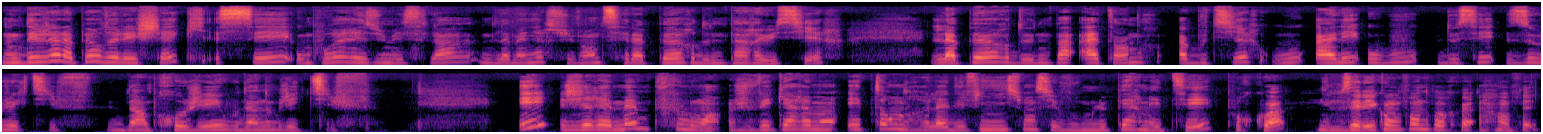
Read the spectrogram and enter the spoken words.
Donc déjà, la peur de l'échec, c'est, on pourrait résumer cela de la manière suivante, c'est la peur de ne pas réussir la peur de ne pas atteindre, aboutir ou aller au bout de ses objectifs, d'un projet ou d'un objectif. Et j'irai même plus loin. Je vais carrément étendre la définition si vous me le permettez. Pourquoi? Vous allez comprendre pourquoi en fait.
